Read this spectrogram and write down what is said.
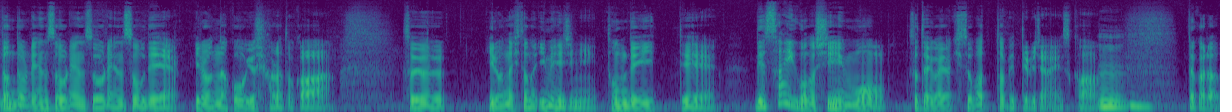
どんどん連想連想連想でいろんなこう吉原とかそういういろんな人のイメージに飛んでいってで最後のシーンも里江が焼きそば食べてるじゃないですか、うん。だから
